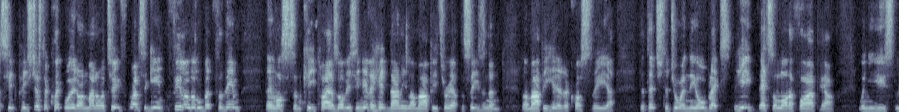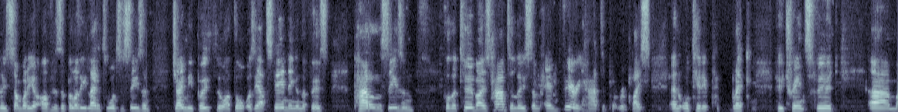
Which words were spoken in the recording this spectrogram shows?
set piece. Just a quick word on Manawatu. Once again, feel a little bit for them. They lost some key players. Obviously, never had Ngani Laumape throughout the season, and Laumape headed across the uh, the ditch to join the All Blacks. He that's a lot of firepower when you use, lose somebody of his ability later towards the season. Jamie Booth, who I thought was outstanding in the first part of the season for the Turbos, hard to lose them and very hard to replace an Otere Black who transferred um,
